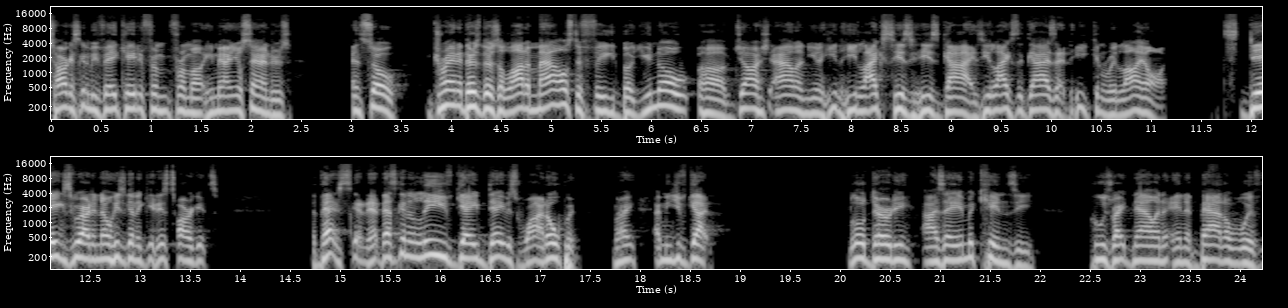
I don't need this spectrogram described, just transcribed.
Target's going to be vacated from from uh, Emmanuel Sanders, and so granted, there's there's a lot of mouths to feed, but you know, uh, Josh Allen, you know, he he likes his his guys. He likes the guys that he can rely on. Diggs, we already know he's going to get his targets. That's that's going to leave Gabe Davis wide open, right? I mean, you've got little dirty Isaiah McKenzie, who's right now in a, in a battle with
